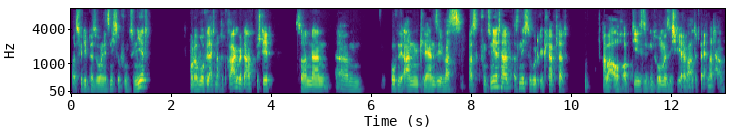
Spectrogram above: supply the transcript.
was für die Person jetzt nicht so funktioniert oder wo vielleicht noch Fragebedarf besteht, sondern ähm, rufen Sie an, klären Sie, was, was funktioniert hat, was nicht so gut geklappt hat, aber auch, ob die Symptome sich wie erwartet verändert haben.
